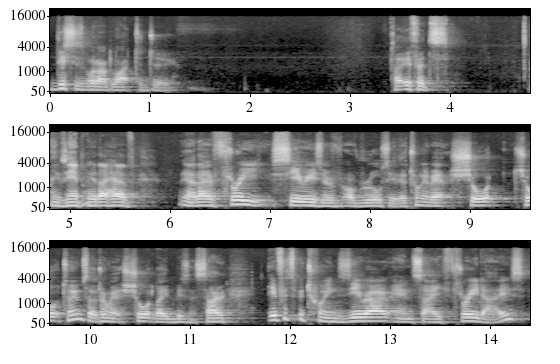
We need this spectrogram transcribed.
this is what I'd like to do. So if it's, example here, they have, know, they have three series of, of rules here. They're talking about short, short term, so they're talking about short lead business. So if it's between zero and say three days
